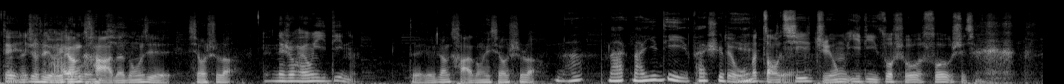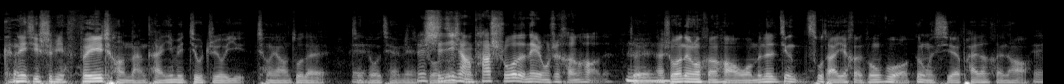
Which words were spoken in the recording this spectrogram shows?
对反正就是有一张卡的东西消失了。对那时候还用 ED 呢。对，有一张卡的东西消失了。拿拿拿 ED 拍视频，对我们早期只用 ED 做所有所有事情，那期视频非常难看，因为就只有一程阳坐在镜头前面。实际上他说的内容是很好的。嗯对他说的内容很好，我们的镜素材也很丰富，各种鞋拍的很好对。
